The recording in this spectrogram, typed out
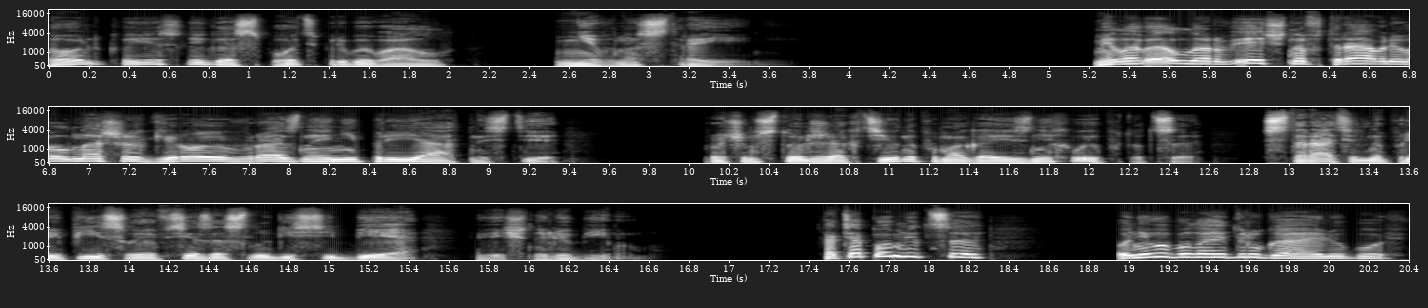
только если Господь пребывал не в настроении. Миловеллар вечно втравливал наших героев в разные неприятности, впрочем, столь же активно помогая из них выпутаться, старательно приписывая все заслуги себе, вечно любимому. Хотя, помнится, у него была и другая любовь.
